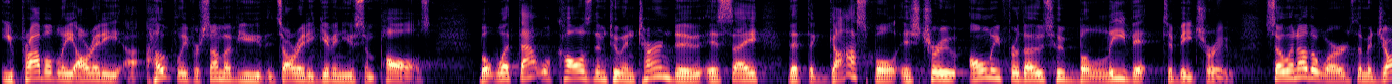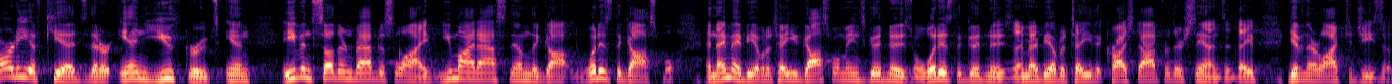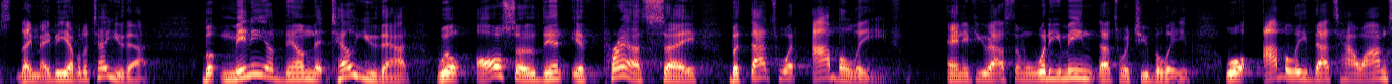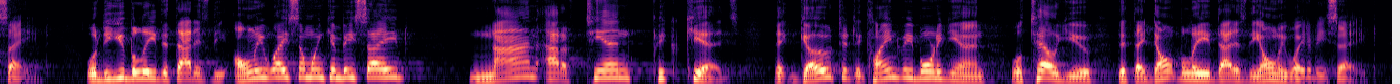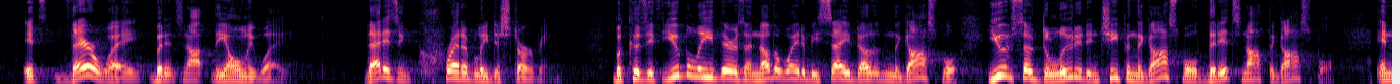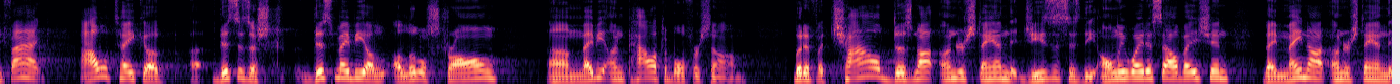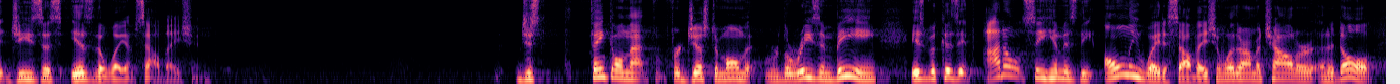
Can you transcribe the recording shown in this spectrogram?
you've probably already, uh, hopefully for some of you, it's already given you some pause but what that will cause them to in turn do is say that the gospel is true only for those who believe it to be true. So, in other words, the majority of kids that are in youth groups, in even Southern Baptist life, you might ask them, the What is the gospel? And they may be able to tell you gospel means good news. Well, what is the good news? They may be able to tell you that Christ died for their sins and they've given their life to Jesus. They may be able to tell you that. But many of them that tell you that will also then, if pressed, say, But that's what I believe. And if you ask them, Well, what do you mean that's what you believe? Well, I believe that's how I'm saved. Well, do you believe that that is the only way someone can be saved? Nine out of 10 kids that go to, to claim to be born again will tell you that they don't believe that is the only way to be saved. It's their way, but it's not the only way. That is incredibly disturbing. Because if you believe there is another way to be saved other than the gospel, you have so diluted and cheapened the gospel that it's not the gospel. In fact, I will take a, uh, this is a, this may be a, a little strong, um, maybe unpalatable for some. But if a child does not understand that Jesus is the only way to salvation, they may not understand that Jesus is the way of salvation. Just think on that for just a moment. The reason being is because if I don't see Him as the only way to salvation, whether I'm a child or an adult,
